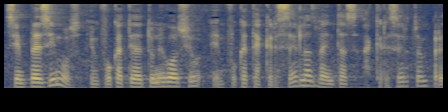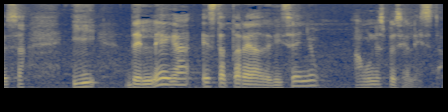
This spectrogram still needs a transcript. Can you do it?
Siempre decimos, enfócate a tu negocio, enfócate a crecer las ventas, a crecer tu empresa y delega esta tarea de diseño a un especialista.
